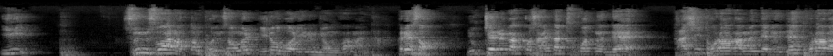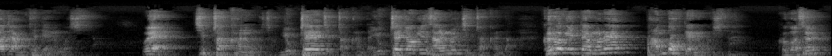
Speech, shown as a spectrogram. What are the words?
이 순수한 어떤 본성을 잃어버리는 경우가 많다. 그래서 육체를 갖고 살다 죽었는데 다시 돌아가면 되는데 돌아가지 않게 되는 것이죠. 왜? 집착하는 거죠. 육체에 집착한다. 육체적인 삶을 집착한다. 그러기 때문에 반복되는 것이다. 그것을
